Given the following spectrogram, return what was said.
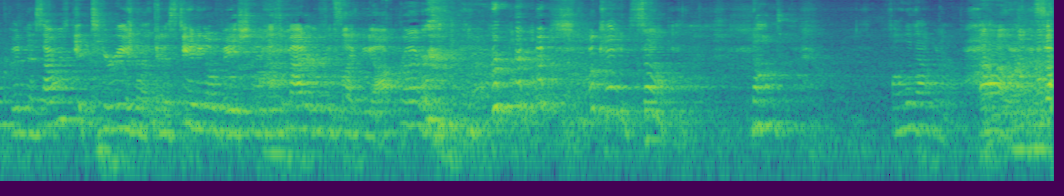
Oh goodness, I always get teary in a, in a standing ovation. It doesn't matter if it's like the opera or. okay, so not follow that one up. Um, so,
